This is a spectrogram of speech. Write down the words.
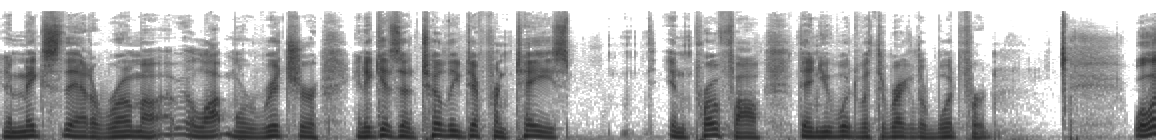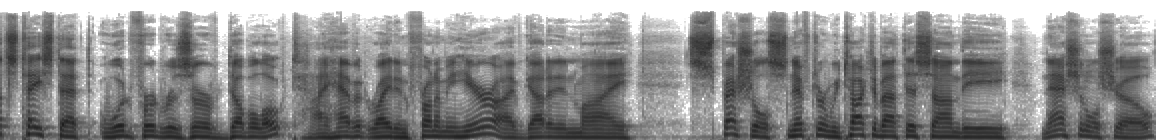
and it makes that aroma a lot more richer, and it gives it a totally different taste in profile than you would with the regular Woodford. Well, let's taste that Woodford Reserve Double Oaked. I have it right in front of me here. I've got it in my special snifter. We talked about this on the national show,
